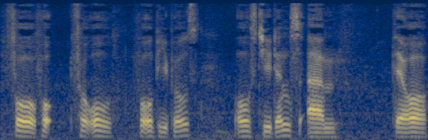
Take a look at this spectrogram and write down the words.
for for, for all for all pupils, all students. Um, there are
